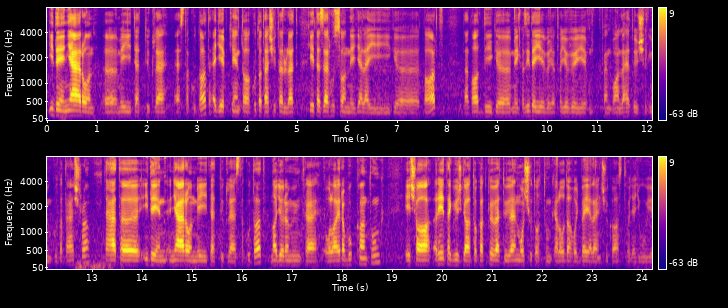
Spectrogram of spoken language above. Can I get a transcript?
idén nyáron mélyítettük le ezt a kutat. Egyébként a kutatási terület 2024 elejéig tart, tehát addig még az idei évben, illetve a jövő évben van lehetőségünk kutatásra. Tehát idén nyáron mélyítettük le ezt a kutat, nagy örömünkre olajra bukkantunk, és a rétegvizsgálatokat követően most jutottunk el oda, hogy bejelentsük azt, hogy egy új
